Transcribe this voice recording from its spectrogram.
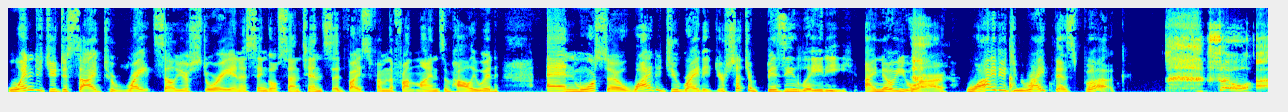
When did you decide to write Sell Your Story in a Single Sentence? Advice from the Front Lines of Hollywood. And more so, why did you write it? You're such a busy lady. I know you are. why did you write this book? So uh,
